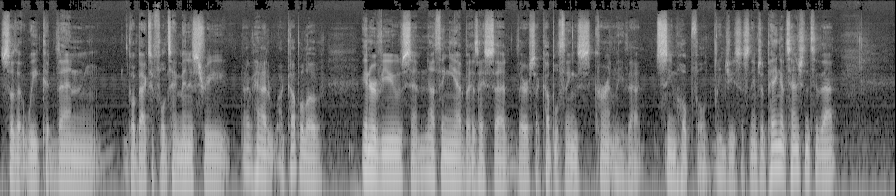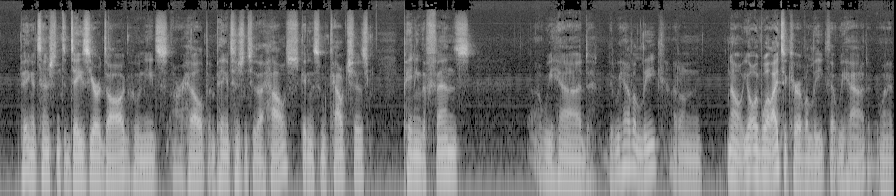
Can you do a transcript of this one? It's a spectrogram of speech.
so that we could then go back to full time ministry. I've had a couple of interviews and nothing yet, but as I said, there's a couple things currently that seem hopeful in Jesus' name. So paying attention to that, paying attention to Daisy, our dog, who needs our help, and paying attention to the house, getting some couches, painting the fence. Uh, we had, did we have a leak? I don't know. Well, I took care of a leak that we had when it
